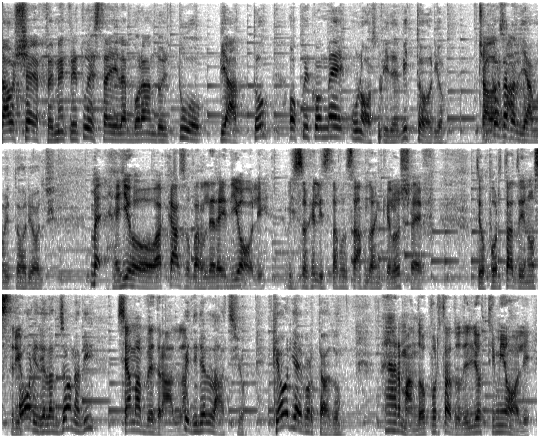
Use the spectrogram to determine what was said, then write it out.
Ciao chef, mentre tu stai elaborando il tuo piatto, ho qui con me un ospite, Vittorio. Ciao, Di cosa Armando. parliamo Vittorio oggi? Beh, io a caso parlerei di oli, visto che li sta usando anche lo chef. Ti ho portato i nostri oli. Oli della zona di? Siamo a Vetralla. Quindi nel Lazio. Che oli hai portato? Eh, Armando, ho portato degli ottimi oli.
